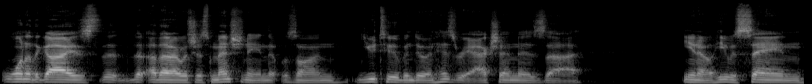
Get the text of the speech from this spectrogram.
one of the guys that, that, that I was just mentioning that was on YouTube and doing his reaction is uh you know, he was saying,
